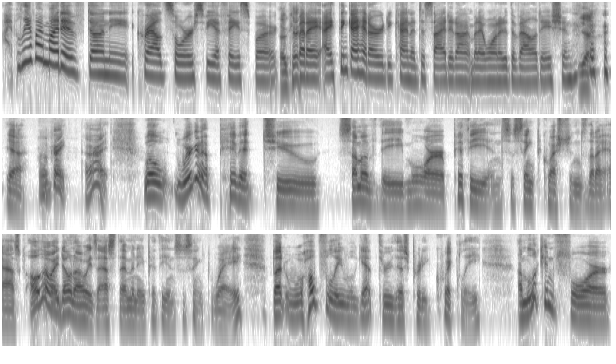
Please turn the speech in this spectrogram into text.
I believe I might have done a crowdsource via Facebook. Okay. But I, I think I had already kind of decided on it, but I wanted the validation. yeah, yeah. Oh, great. All right. Well, we're going to pivot to some of the more pithy and succinct questions that I ask, although I don't always ask them in a pithy and succinct way, but hopefully we'll get through this pretty quickly. I'm looking for,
